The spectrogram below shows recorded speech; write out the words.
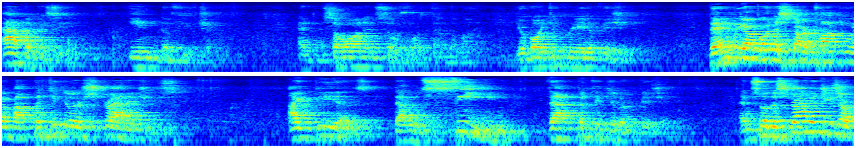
advocacy in the future. And so on and so forth down the line. You're going to create a vision. Then we are going to start talking about particular strategies, ideas that will seed that particular vision. And so the strategies are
